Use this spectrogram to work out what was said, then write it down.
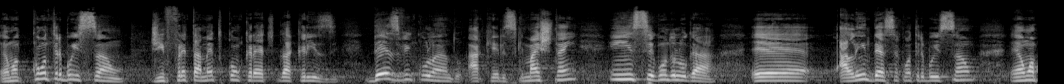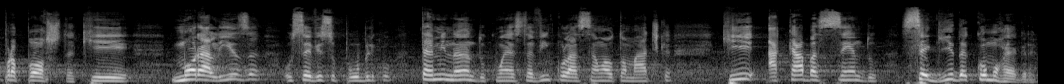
é uma contribuição de enfrentamento concreto da crise, desvinculando aqueles que mais têm, e, em segundo lugar, é, além dessa contribuição, é uma proposta que moraliza o serviço público, terminando com essa vinculação automática que acaba sendo seguida como regra.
